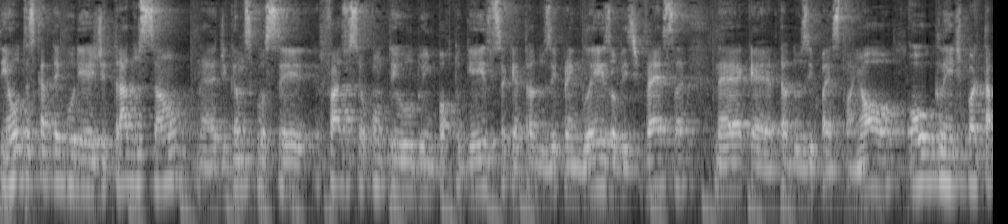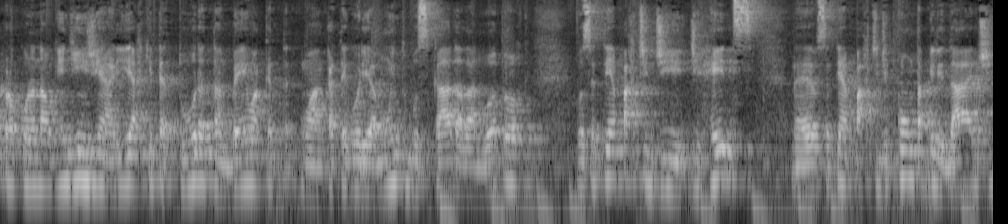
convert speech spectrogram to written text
tem outras categorias de tradução, né? digamos que você faz o seu conteúdo em português, você quer traduzir para inglês ou vice-versa, né? quer traduzir para espanhol, ou o cliente pode estar procurando alguém de engenharia e arquitetura, também uma, uma categoria muito buscada lá no Upwork. Você tem a parte de, de redes, né? você tem a parte de contabilidade,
